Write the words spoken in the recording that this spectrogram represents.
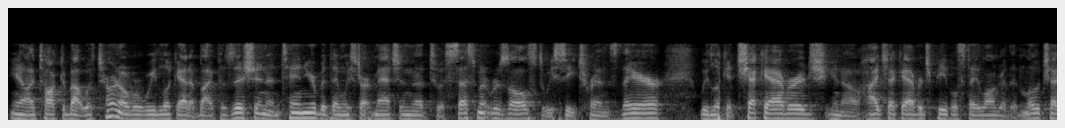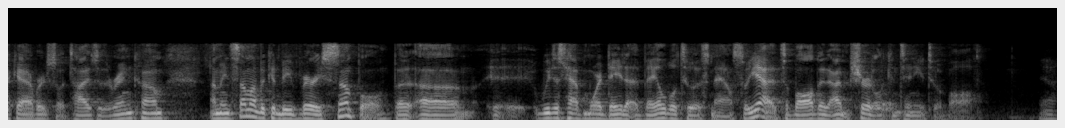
you know, I talked about with turnover, we look at it by position and tenure, but then we start matching that to assessment results. Do we see trends there? We look at check average. You know, high check average people stay longer than low check average, so it ties to their income. I mean, some of it can be very simple, but um, we just have more data available to us now. So yeah, it's evolved, and I'm sure it'll continue to evolve. Yeah.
